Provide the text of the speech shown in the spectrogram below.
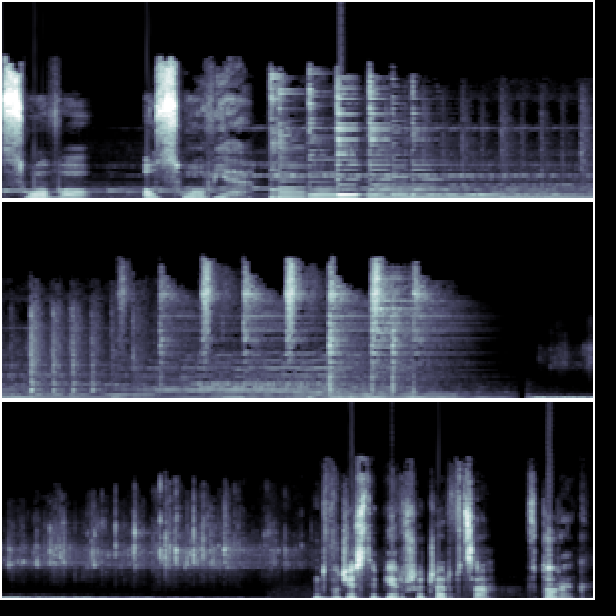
słowo o słowie. Dwudziesty pierwszy czerwca, wtorek.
